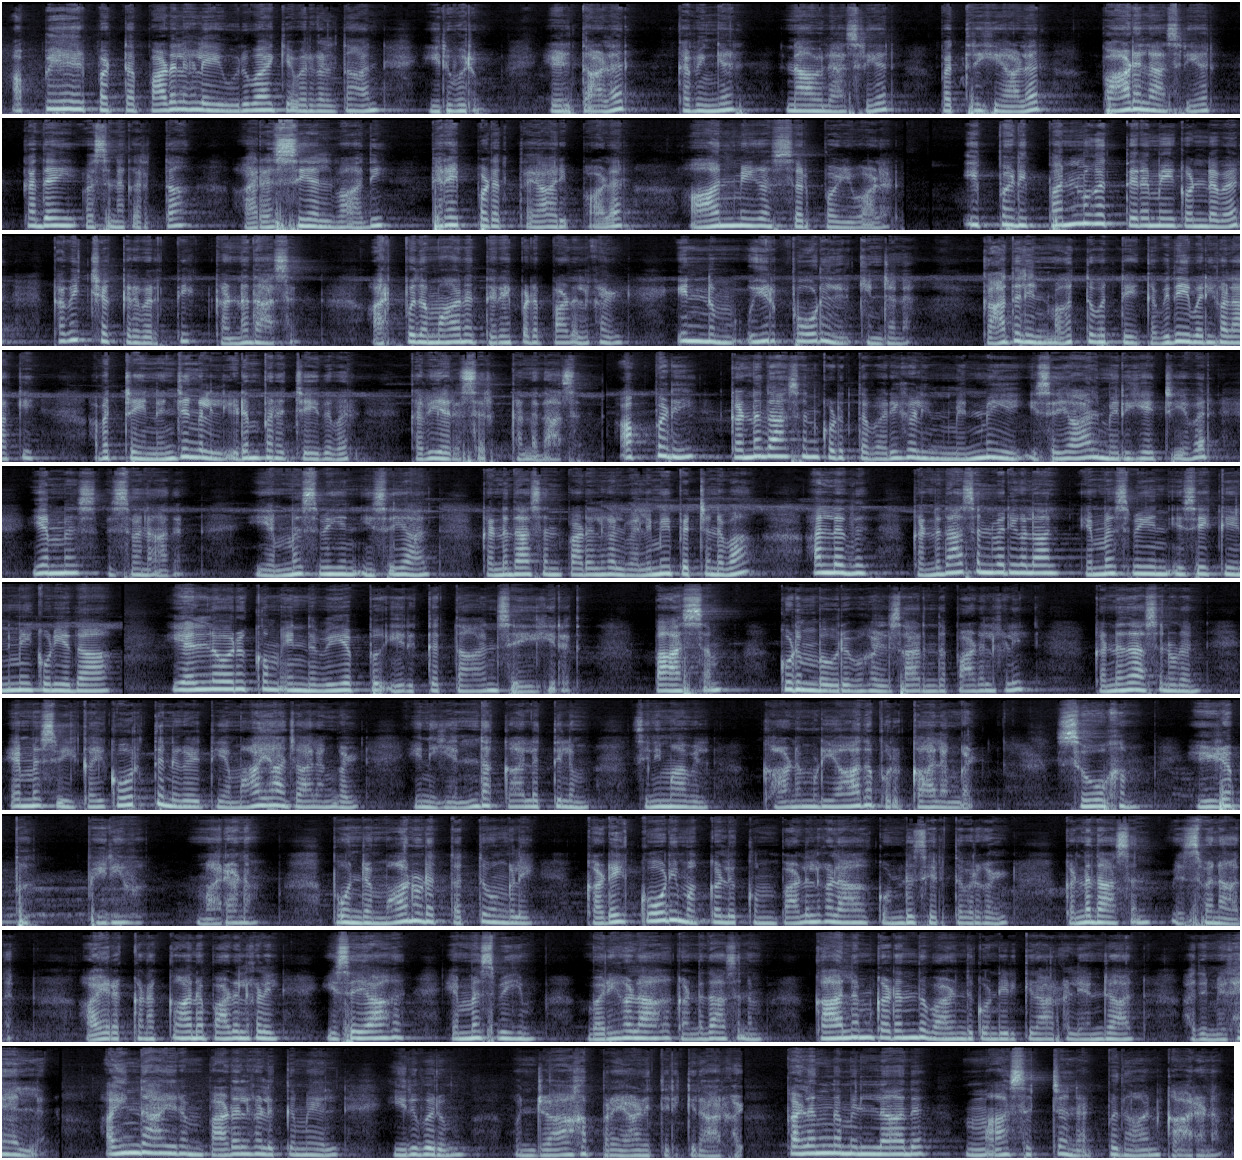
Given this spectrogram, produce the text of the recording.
அப்பேற்பட்ட பாடல்களை உருவாக்கியவர்கள்தான் இருவரும். எழுத்தாளர் கவிஞர் நாவலாசிரியர் பத்திரிகையாளர் பாடலாசிரியர் கதை வசனகர்த்தா அரசியல்வாதி திரைப்பட தயாரிப்பாளர் ஆன்மீக சொற்பொழிவாளர். இப்படி பன்முகத் திறமை கொண்டவர் கவிச்சக்கரவர்த்தி கண்ணதாசன். அற்புதமான திரைப்பட பாடல்கள் இன்னும் உயிர்ப்போடு நிற்கின்றன. காதலின் மகத்துவத்தை கவிதை வரிகளாக்கி அவற்றை நெஞ்சங்களில் இடம்பெறச் செய்தவர் கவியரசர் கண்ணதாசன். அப்படி கண்ணதாசன் கொடுத்த வரிகளின் மென்மையை இசையால் மெருகேற்றியவர் எம். எஸ். விஸ்வநாதன். எம்எஸ்வியின் இசையால் கண்ணதாசன் பாடல்கள் வலிமை பெற்றனவா? அல்லது கண்ணதாசன் வரிகளால் எம்எஸ்வியின் இசைக்கு இனிமை கூடியதா? எல்லோருக்கும் இந்த வியப்பு இருக்கத்தான் செய்கிறது. பாசம் குடும்ப உறவுகள் சார்ந்த பாடல்களில் கண்ணதாசனுடன் எம்எஸ்வி கைகோர்த்து நிகழ்த்திய மாயாஜாலங்கள் இனி எந்த காலத்திலும் சினிமாவில் காண முடியாத பொற்காலங்கள். சோகம் இழப்பு பிரிவு மரணம் போன்ற மானுட தத்துவங்களை கடைக்கோடி மக்களுக்கும் பாடல்களாக கொண்டு சேர்த்தவர்கள் கண்ணதாசன் விஸ்வநாதன். ஆயிரக்கணக்கான பாடல்களில் இசையாக எம்எஸ்வியும் வரிகளாக கண்ணதாசனும் காலம் கடந்து வாழ்ந்து கொண்டிருக்கிறார்கள் என்றால் அது மிகையல்ல. ஐந்தாயிரம் பாடல்களுக்கு மேல் இருவரும் ஒன்றாக பிரயாணித்திருக்கிறார்கள். களங்கமில்லாத மாசற்ற நட்புதான் காரணம்.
